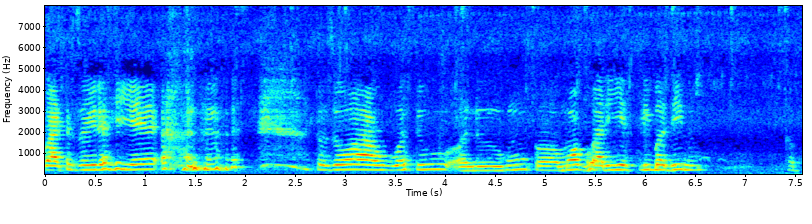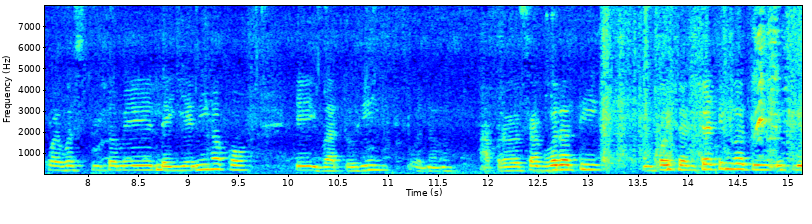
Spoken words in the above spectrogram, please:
વાટ જોઈ રહીએ તો જો આવું હતું. અને હું મોંઘવારી એટલી બધી ને કોઈ વસ્તુ તમે લઈએ નહીં શકો એવી વાતો હી. પણ આપણે સગવડ હતી. પૈસાનું સેટિંગ હતું. એટલે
